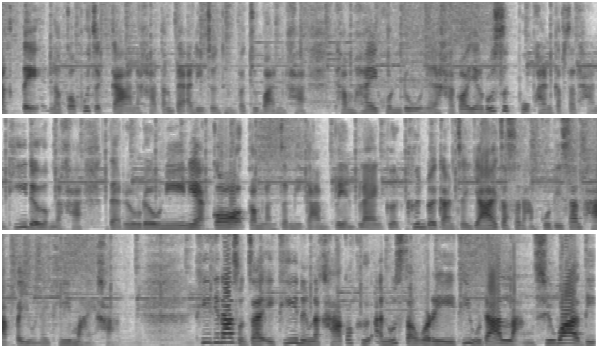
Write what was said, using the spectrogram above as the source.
นักเตะแล้วก็ผู้จัดการนะคะ ตั้งแต่อดีตจนถึงปัจจุบันค่ะทำให้คนดูเนี่ยนะคะ ก็ยังรู้สึกผูกพันกับสถานที่เดิมนะคะ แต่เร็วๆนี้เนี่ยก็กำลังจะมีการเปลี่ยนแปลงเกิดขึ้น โดยการจะย้ายจากสนามกูดิสันพาร์คไปอยู่ในที่ใหม่ค่ะ ที่ที่น่าสนใจอีกที่หนึ่งนะคะ ก็คืออนุสาวรีย์ที่อยู่ด้านหลังชื่อว่า The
